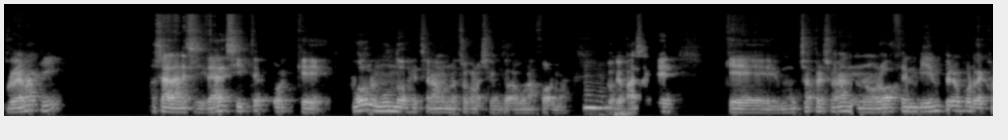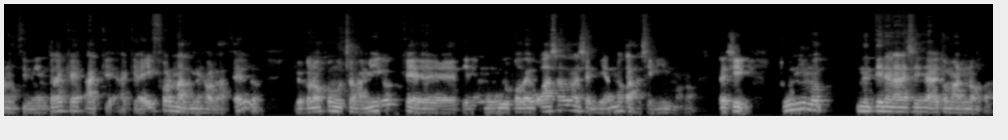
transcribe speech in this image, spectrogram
problema aquí, o sea, la necesidad existe porque todo el mundo gestionamos nuestro conocimiento de alguna forma. Lo que pasa es que, muchas personas no lo hacen bien, pero por desconocimiento a que, a que, hay formas mejor de hacerlo. Yo conozco muchos amigos que tienen un grupo de WhatsApp donde se envían notas a sí mismos, ¿no? Es decir, tú mismo tienes la necesidad de tomar notas.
